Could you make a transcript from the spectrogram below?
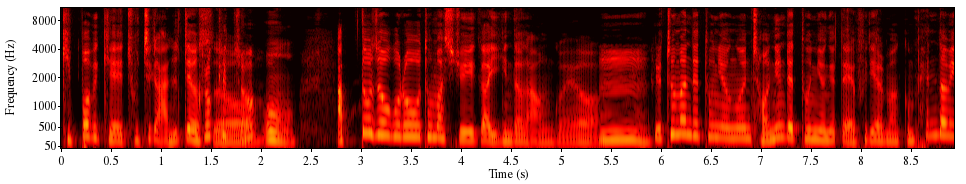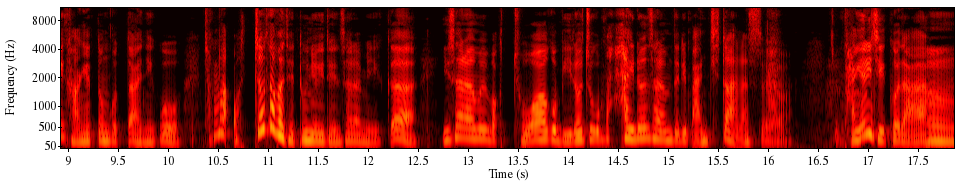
기법이 이렇게 좋지가 않을 때였어. 그렇겠죠. 어. 압도적으로 토마스 듀이가 이긴다고 나오는 거예요. 음. 그리고 트루만 대통령은 전임 대통령이었던 FDR만큼 팬덤이 강했던 것도 아니고 정말 어쩌다가 대통령이 된 사람이니까 이 사람을 막 좋아하고 밀어주고 막 이런 사람들이 많지도 않았어요. 당연히 질 거다. 어.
